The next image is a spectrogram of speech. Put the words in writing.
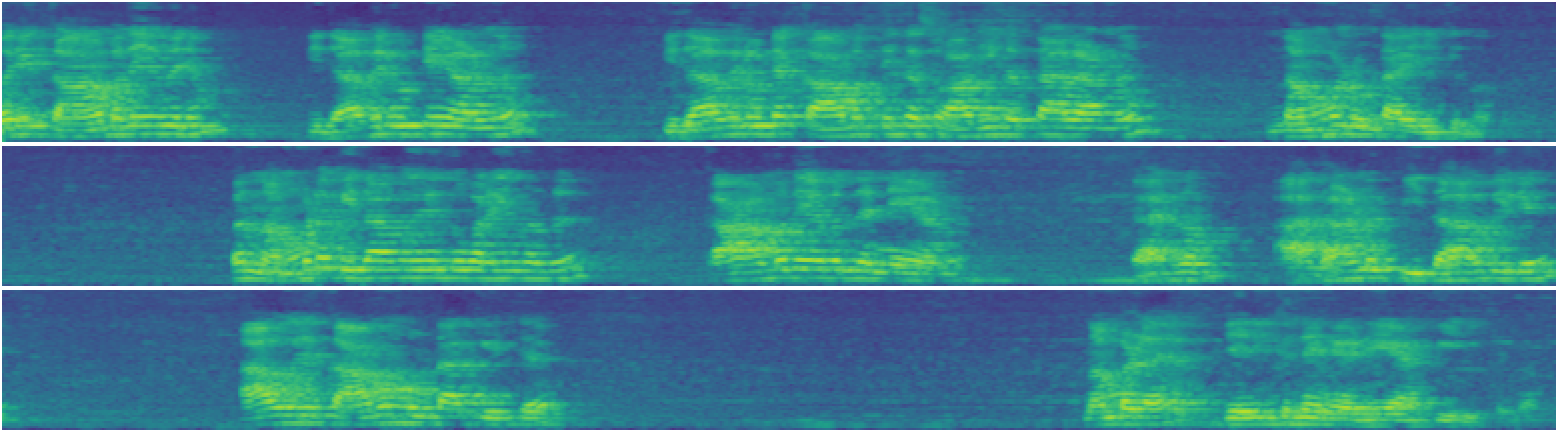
ഒരു കാമദേവനും പിതാവിലൂടെയാണ് പിതാവിലൂടെ കാമത്തിന്റെ സ്വാധീനത്താലാണ് നമ്മൾ ഉണ്ടായിരിക്കുന്നത്. ഇപ്പം നമ്മുടെ പിതാവ് എന്ന് പറയുന്നത് കാമദേവൻ തന്നെയാണ്. കാരണം അതാണ് പിതാവിൽ ആ ഒരു കാമം ഉണ്ടാക്കിയിട്ട് നമ്മളെ ജനിക്കുന്നതിന് ഇടയാക്കിയിരിക്കുന്നത്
